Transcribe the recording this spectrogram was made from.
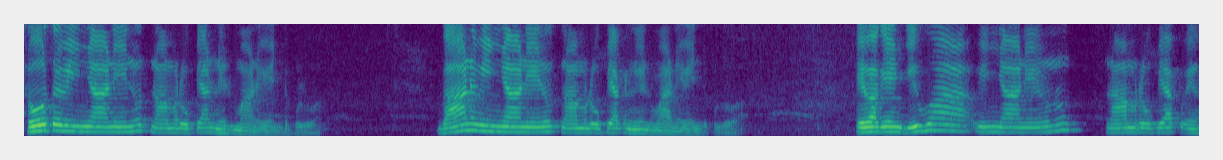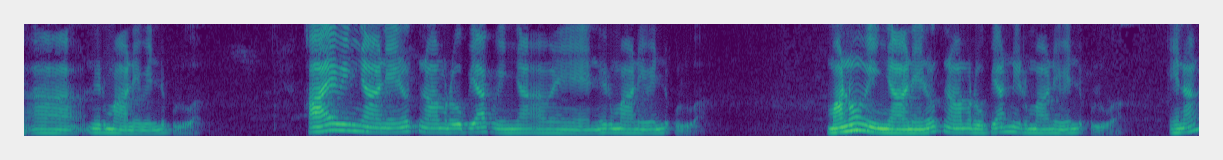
සෝත විඥානේනුත් නාම රූපයක් නිර්මාණය වෙන්න පුළුවන්. ගාන විඥානේනුත් නාම රූපයක් නිර්මාණය වෙන්න පුළුවන්. ඒ වගේම ජීවහා විඥානේනුත් නාම රූපයක් නිර්මාණය වෙන්න පුළුවන්. කාය විඥානයනොත් නාම රූපයක් විඥානයේ නිර්මාණය වෙන්න පුළුවන්. මනෝ විඥානයනොත් නාම රූපයක් නිර්මාණය වෙන්න පුළුවන්. එහෙනම්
